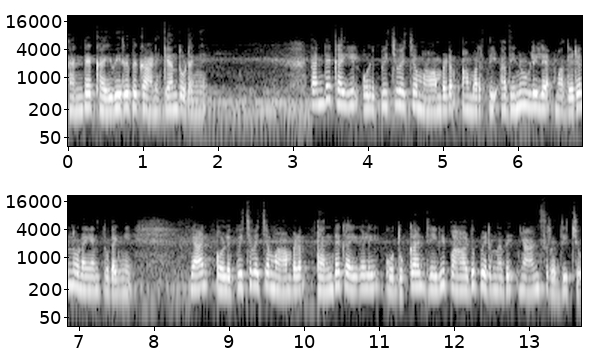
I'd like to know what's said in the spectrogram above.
തന്റെ കൈവിരുത് കാണിക്കാൻ തുടങ്ങി. തന്റെ കയ്യിൽ ഒളിപ്പിച്ചു വെച്ച മാമ്പഴം അമർത്തി അതിനുള്ളിലെ മധുരം നുണയാൻ തുടങ്ങി. ഞാൻ ഒളിപ്പിച്ചു വെച്ച മാമ്പഴം തന്റെ കൈകളിൽ ഒതുക്കാൻ രവി പാടുപെടുന്നത് ഞാൻ ശ്രദ്ധിച്ചു.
